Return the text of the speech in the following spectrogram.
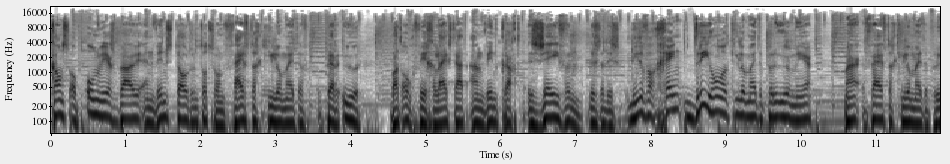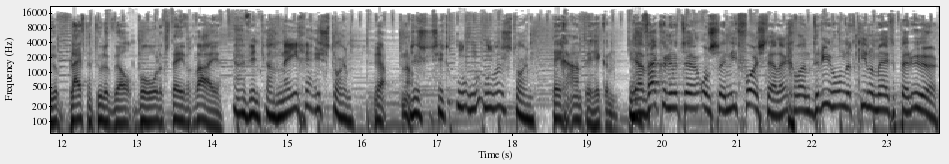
kans op onweersbuien en windstoten tot zo'n 50 km per uur... wat ongeveer gelijk staat aan windkracht 7. Dus dat is in ieder geval geen 300 km per uur meer... maar 50 km per uur blijft natuurlijk wel behoorlijk stevig waaien. Windkracht 9 is storm. Ja, nou, Dus het zit on- on- onder de storm. tegenaan te hikken. Ja, wij kunnen het eh, ons eh, niet voorstellen. hè. Gewoon 300 kilometer per uur.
